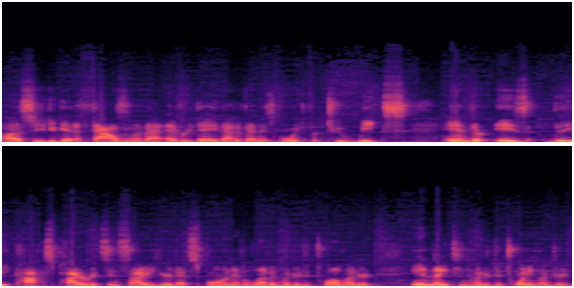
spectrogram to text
Uh, so you do get a thousand of that every day. That event is going for two weeks. And there is the Cox Pirates inside of here that spawn at 1100 to 1200 and 1900 to 2000.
